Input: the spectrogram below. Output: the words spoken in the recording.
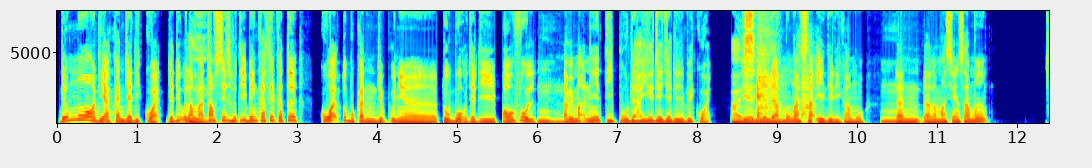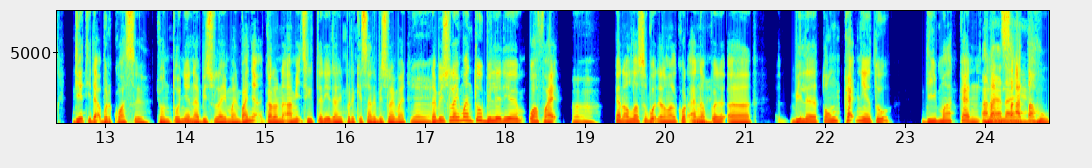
the more dia akan jadi kuat. Jadi ulama Ui. tafsir seperti Ibn Kathir kata kuat tu bukan dia punya tubuh jadi powerful, Hmm. tapi maknanya tipu daya dia jadi lebih kuat. I Dia, see. dia dah menguasai diri kamu. Hmm. Dan dalam masa yang sama dia tidak berkuasa. Contohnya Hmm. Nabi Sulaiman. Banyak kalau nak ambil cerita ni daripada kisah Nabi Sulaiman. ya, ya. Nabi Sulaiman tu bila dia wafat, Uh-uh. kan Allah sebut dalam Al-Quran Oh. apa uh, bila tongkatnya tu dimakan mansaat tahu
